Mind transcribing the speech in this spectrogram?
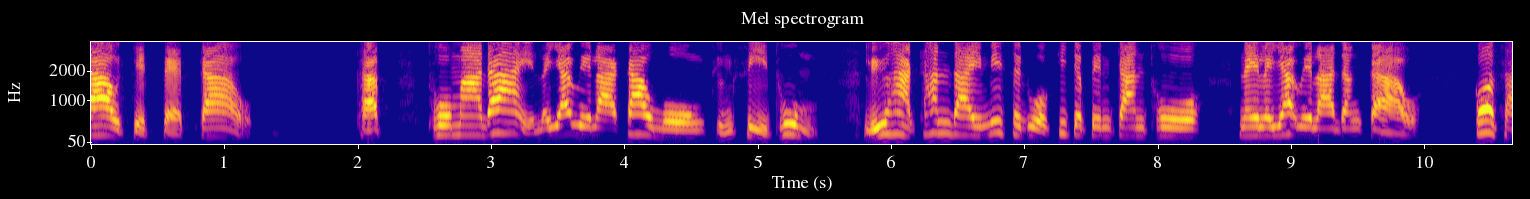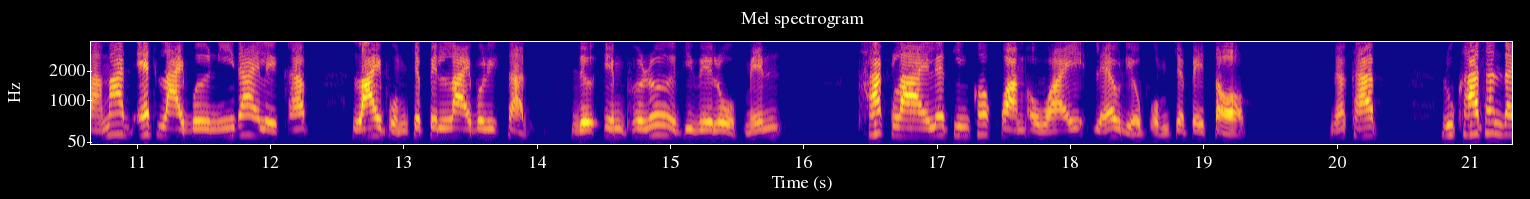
9789 ครับ โทรมาได้ระยะเวลา 9 โมงถึง 4 ทุ่ม หรือหากท่านใดไม่สะดวกที่จะเป็นการโทรในระยะเวลาดังกล่าว ก็สามารถแอดไลน์เบอร์นี้ได้เลยครับ ไลน์ผมจะเป็นไลน์บริษัท The Emperor Development ทักไลน์และทิ้งข้อความเอาไว้ แล้วเดี๋ยวผมจะไปตอบนะครับ ลูกค้าท่านใด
